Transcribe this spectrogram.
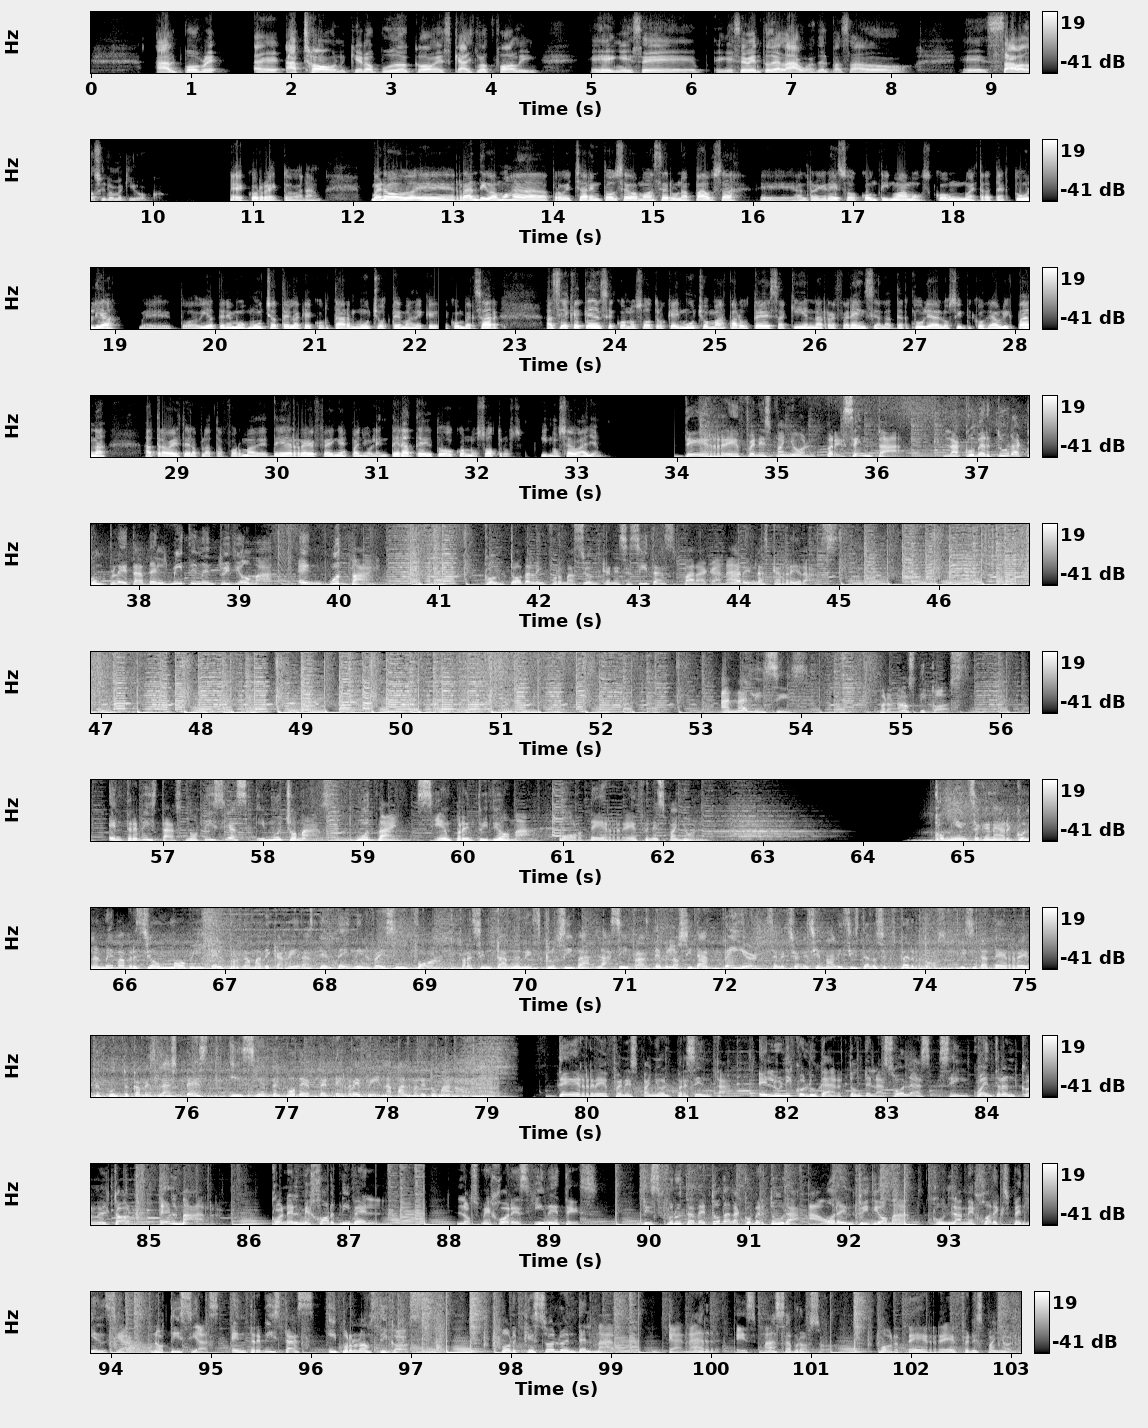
al pobre eh, Atone, que no pudo con Skies Not Falling en ese, en ese evento de aguas del pasado eh, sábado, si no me equivoco. Es correcto, Abraham. Bueno, eh, Randy, vamos a aprovechar entonces, vamos a hacer una pausa. Al regreso continuamos con nuestra tertulia. Todavía tenemos mucha tela que cortar, muchos temas de qué conversar. Así es que quédense con nosotros, que hay mucho más para ustedes aquí en la referencia, la tertulia de los hípicos de habla hispana, a través de la plataforma de DRF en español. Entérate de todo con nosotros y no se vayan. DRF en español presenta la cobertura completa del meeting en tu idioma en Woodbine. Con toda la información que necesitas para ganar en las carreras. Análisis, pronósticos, entrevistas, noticias y mucho más. Woodbine, siempre en tu idioma, por DRF en español. Comienza a ganar con la nueva versión móvil del programa de carreras del Daily Racing Form, presentando en exclusiva las cifras de velocidad Bayer, selecciones y análisis de los expertos. Visita drf.com slash best y siente el poder del DRF en la palma de tu mano. DRF en español presenta el único lugar donde las olas se encuentran con el torf del mar, con el mejor nivel, los mejores jinetes Disfruta de toda la cobertura ahora en tu idioma, con la mejor experiencia, noticias, entrevistas y pronósticos. Porque solo en Del Mar, ganar es más sabroso. Por DRF en español.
